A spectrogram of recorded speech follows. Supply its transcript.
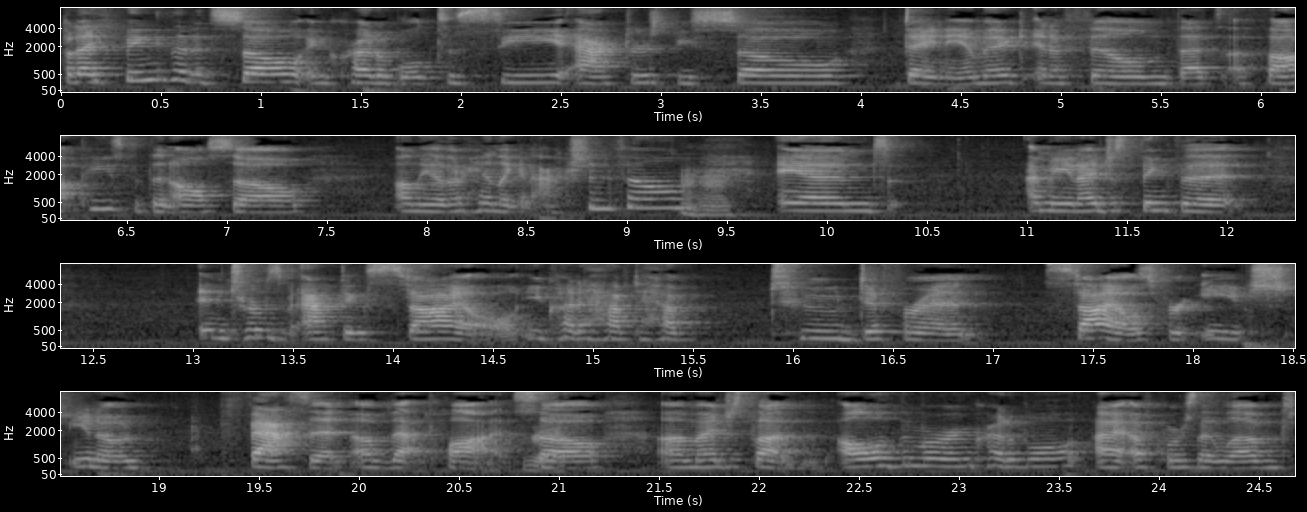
but I think that it's so incredible to see actors be so dynamic in a film that's a thought piece, but then also, on the other hand, like an action film. Mhm. And I mean, I just think that in terms of acting style, you kind of have to have two different styles for each, you know, facet of that plot. So um, I just thought all of them were incredible. I of course I loved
